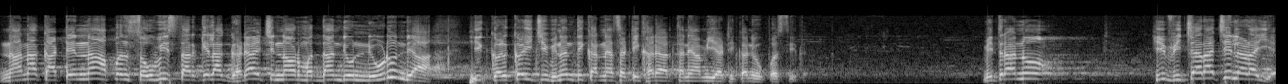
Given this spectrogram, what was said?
नाना काटेंना आपण सव्वीस तारखेला घड्याळ चिन्हावर मतदान देऊन निवडून द्या ही कळकळीची विनंती करण्यासाठी खऱ्या अर्थाने आम्ही या ठिकाणी उपस्थित मित्रांनो ही विचाराची लढाई आहे.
